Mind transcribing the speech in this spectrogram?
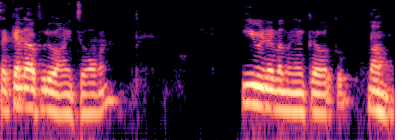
സെക്കൻഡ് ഹാഫിൽ വാങ്ങിച്ചതാണ്. ഈ വീഡിയോ നിങ്ങൾക്ക് അവർക്കും നന്ദി.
